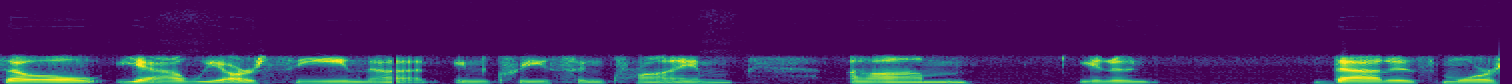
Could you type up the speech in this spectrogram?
so, yeah, we are seeing that increase in crime. Um, you know, that is more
